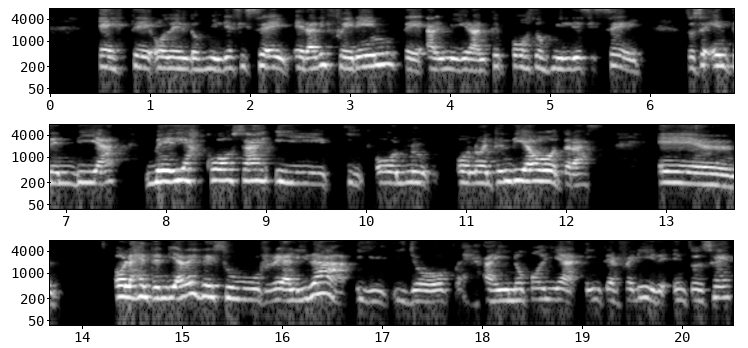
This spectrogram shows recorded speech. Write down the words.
este, o del 2016 era diferente al migrante post-2016. Entonces entendía medias cosas y, o, o no entendía otras eh, o las entendía desde su realidad y, yo pues, ahí no podía interferir. Entonces,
